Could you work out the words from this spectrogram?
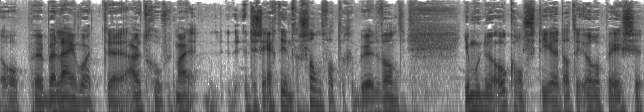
op Berlijn wordt uitgeoefend. Maar het is echt interessant wat er gebeurt, want je moet nu ook constateren dat de Europese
